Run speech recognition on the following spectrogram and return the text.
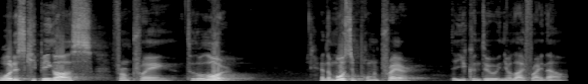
what is keeping us from praying to the Lord? And the most important prayer that you can do in your life right now,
